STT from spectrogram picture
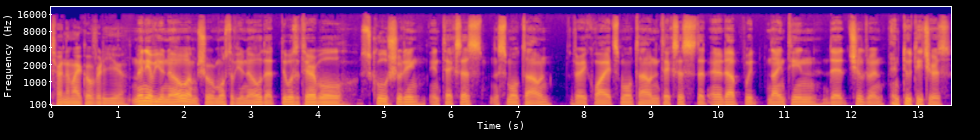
turn the mic over to you. Many of you know, I'm sure most of you know, that there was a terrible school shooting in Texas, a small town, very quiet small town in Texas that ended up with 19 dead children and two teachers.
